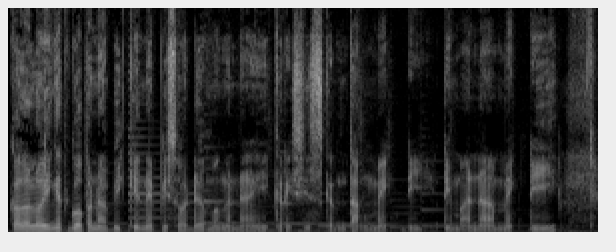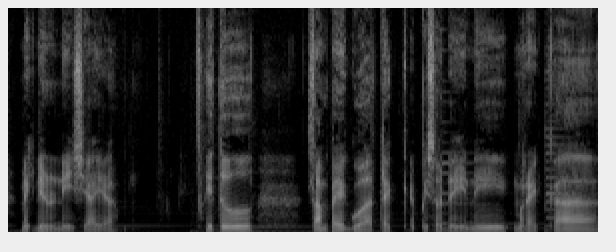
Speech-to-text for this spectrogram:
Kalau lo inget gue pernah bikin episode mengenai krisis kentang McD di mana McD, McD Indonesia ya Itu sampai gue tag episode ini mereka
